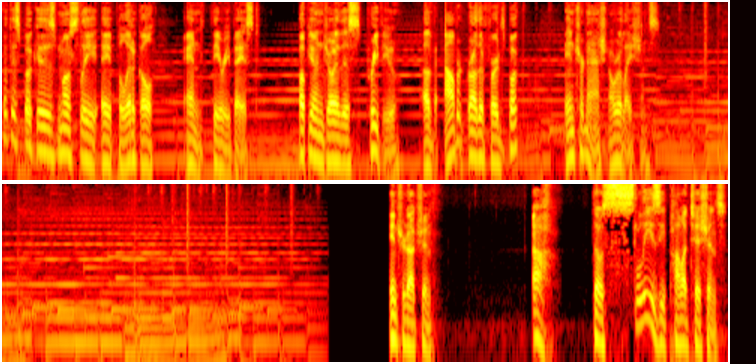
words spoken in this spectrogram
but this book is mostly a political and theory based. Hope you enjoy this preview of Albert Rutherford's book, International Relations. Introduction. Oh, those sleazy politicians.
